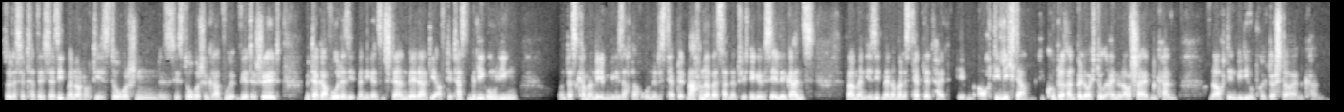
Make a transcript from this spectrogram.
so dass wir tatsächlich, da sieht man auch noch die historischen, dieses historische gravierte Schild mit der Gravur, da sieht man die ganzen Sternbilder, die auf den Tastenbelegungen liegen. Und das kann man eben, wie gesagt, auch ohne das Tablet machen, aber es hat natürlich eine gewisse Eleganz, weil man hier sieht man nochmal das Tablet halt eben auch die Lichter, die Kuppelrandbeleuchtung ein- und ausschalten kann und auch den Videoprojektor steuern kann,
